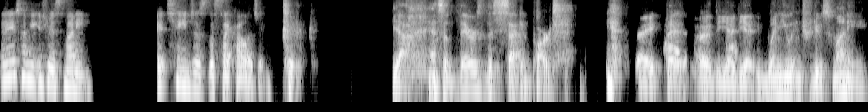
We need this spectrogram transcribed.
Anytime you introduce money it changes the psychology. Yeah and so there's the second part right? The, uh, the idea when you introduce money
